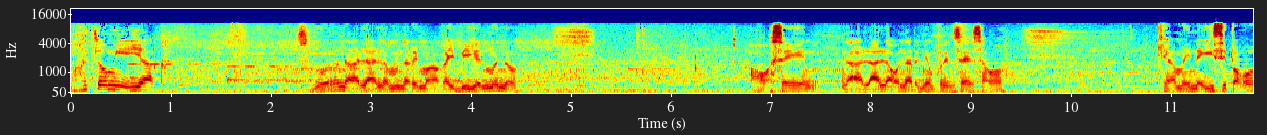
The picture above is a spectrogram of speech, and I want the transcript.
bakit ka umiiyak? Siguro naalala mo na rin mga kaibigan mo, no? Ako kasi, naalala ko na rin yung prinsesa ko. Kaya may naisip ako.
